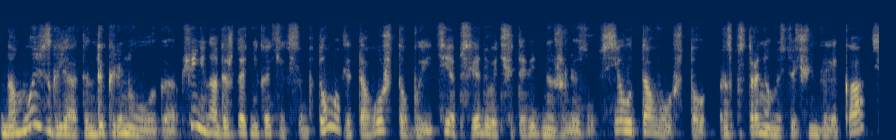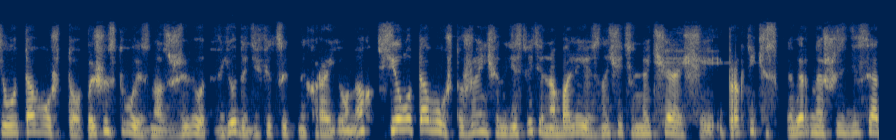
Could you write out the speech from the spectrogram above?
На мой взгляд, эндокринолога вообще не надо ждать никаких симптомов для того, чтобы идти обследовать щитовидную железу. В силу того, что распространенность очень велика, в силу того, что большинство из нас живет в йододефицитных районах, в силу того, что женщины действительно болеют значительно чаще, и практически, наверное, 60%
